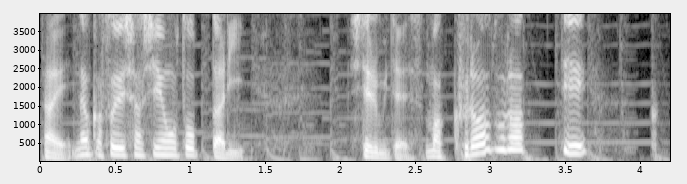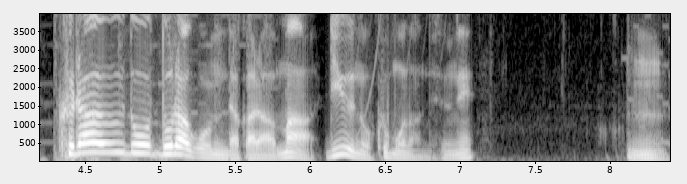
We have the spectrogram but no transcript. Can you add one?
はい。なんかそういう写真を撮ったりしてるみたいです。まあクラドラってクラウドドラゴンだからまあ竜の雲なんですよね。うん。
